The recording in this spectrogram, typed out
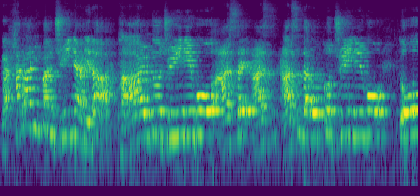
그러니까 하나님만 주인이 아니라 바알도 주인이고 아세, 아스, 아스다롯도 주인이고 또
